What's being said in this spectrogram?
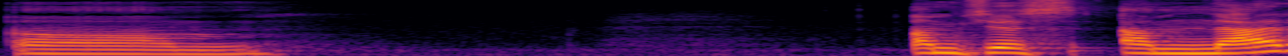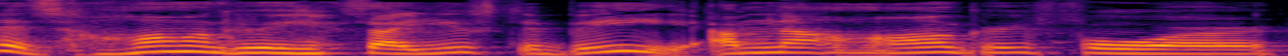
Um, I'm just, I'm not as hungry as I used to be. I'm not hungry for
